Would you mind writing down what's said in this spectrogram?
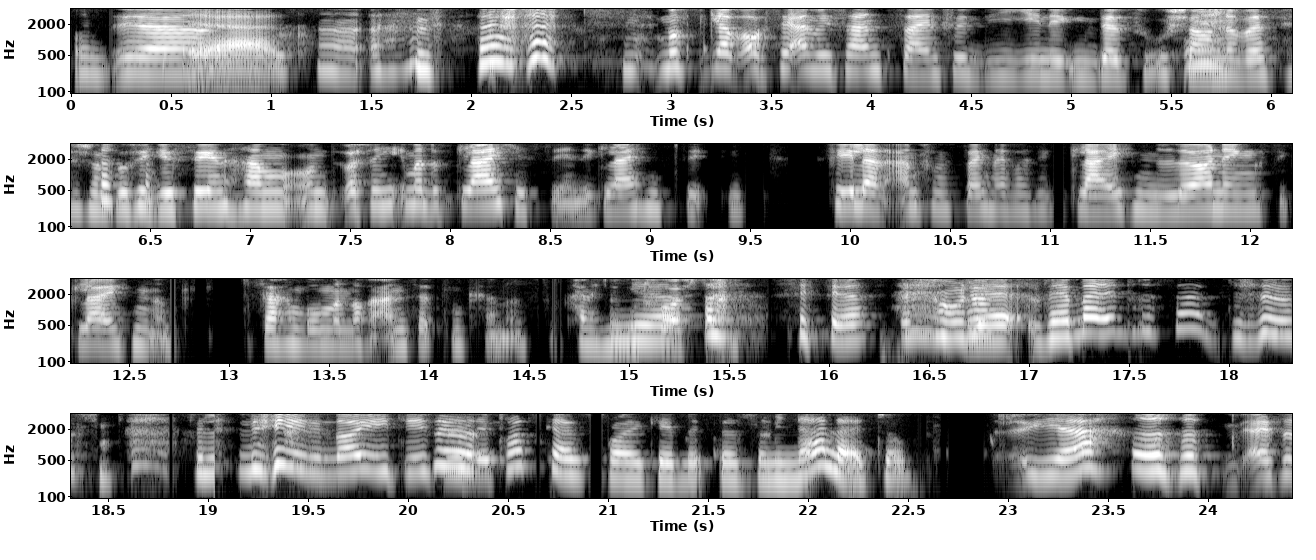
Und ja, ja es muss, glaube auch sehr amüsant sein für diejenigen, die zuschauen, weil sie schon so viel gesehen haben und wahrscheinlich immer das Gleiche sehen, die gleichen Fehler in Anführungszeichen einfach die gleichen Learnings, die gleichen, Sachen, wo man noch ansetzen kann. Und so kann ich mir gut vorstellen. ja. Oder? Wäre wär mal interessant. nee, eine neue Idee für eine Podcast-Folge mit einer Seminarleitung. Ja, also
